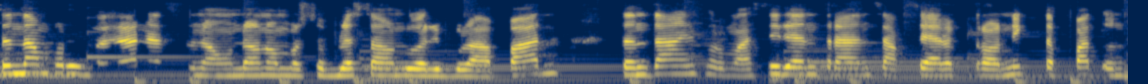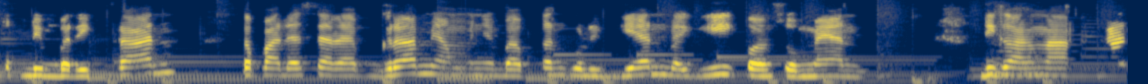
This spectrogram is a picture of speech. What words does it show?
tentang perubahan atas Undang-Undang Nomor 11 Tahun 2008 tentang informasi dan transaksi elektronik tepat untuk diberikan kepada selebgram yang menyebabkan kerugian bagi konsumen. Dikarenakan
